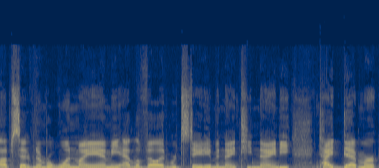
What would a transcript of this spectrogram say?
upset of number one Miami at LaVell Edwards Stadium in 1990. Ty Detmer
